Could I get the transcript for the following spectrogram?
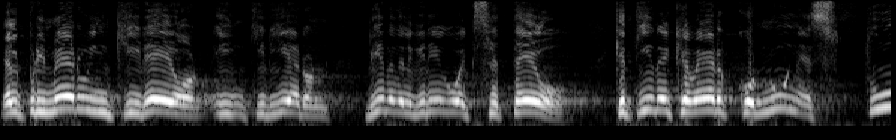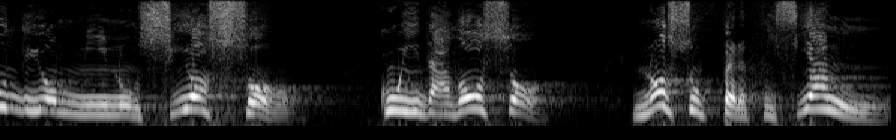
El primero inquirieron, inquirieron viene del griego exeteo, que tiene que ver con un estudio minucioso, cuidadoso, no superficial.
